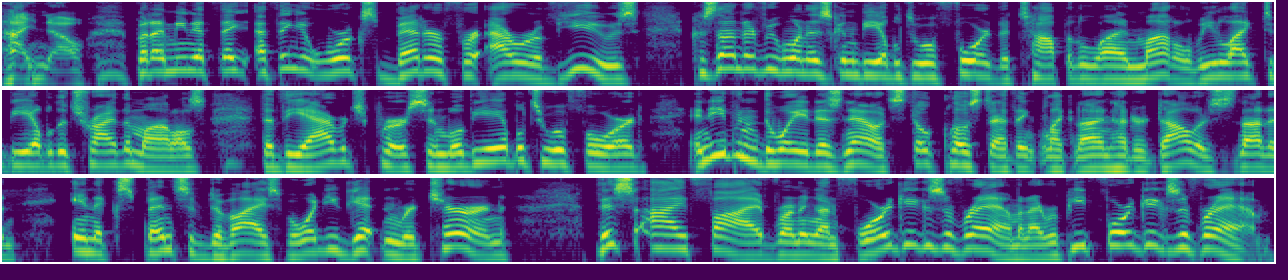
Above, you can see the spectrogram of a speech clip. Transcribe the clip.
I know, but I mean, I think I think it works better for our reviews because not everyone is going to be able to afford the top of the line model. We like to be able to try the models that the average person will be able to afford, and even the way it is now, it's still close to I think like nine hundred dollars. It's not an inexpensive device, but what do you get in return? This i5 running on four gigs of RAM, and I repeat, four gigs of RAM.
